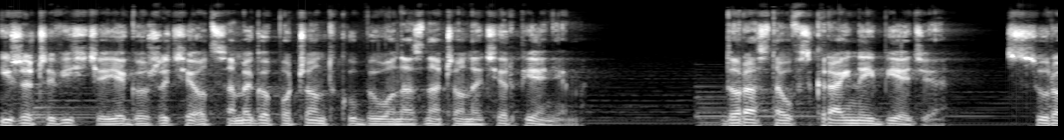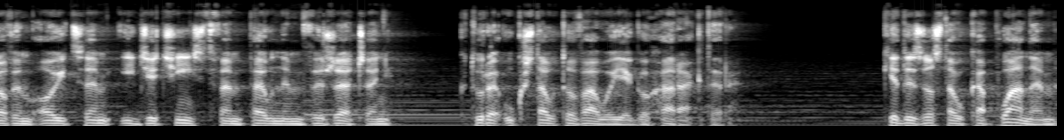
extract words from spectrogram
I rzeczywiście jego życie od samego początku było naznaczone cierpieniem. Dorastał w skrajnej biedzie, z surowym ojcem i dzieciństwem pełnym wyrzeczeń, które ukształtowały jego charakter. Kiedy został kapłanem,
